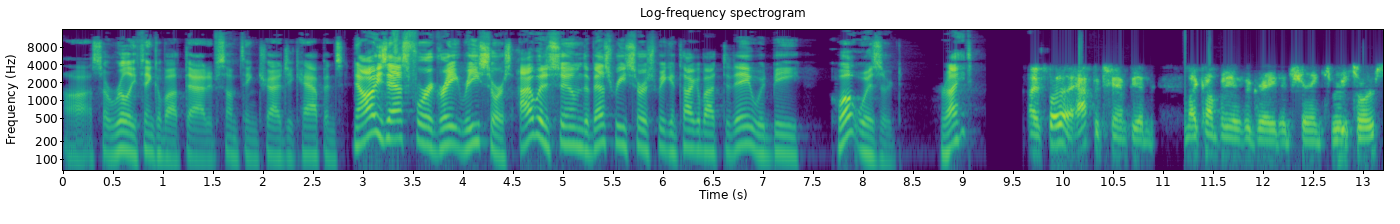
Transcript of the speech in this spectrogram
Uh, so really think about that if something tragic happens. Now I always ask for a great resource. I would assume the best resource we can talk about today would be quote wizard right? I suppose i have to champion my company is a great insurance resource.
